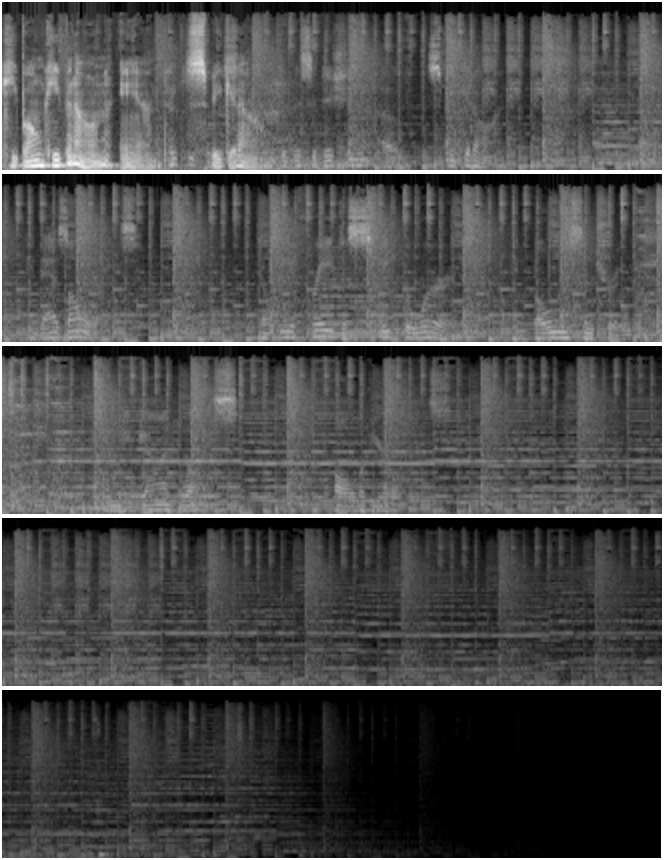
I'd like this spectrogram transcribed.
keep on keeping on and speak it on. To this edition of Speak It On. And as always, don't be afraid to speak the word in boldness and truth.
